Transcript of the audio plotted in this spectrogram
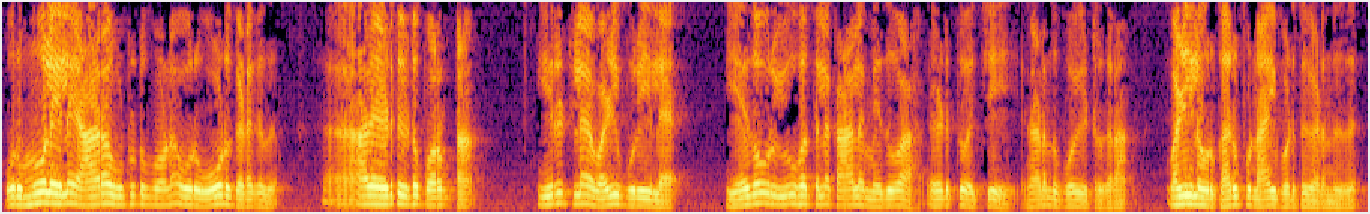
ஒரு மூலையில் யாரோ விட்டுட்டு போன ஒரு ஓடு கிடக்குது. அதை எடுத்துக்கிட்டு புறப்பட்டான். இருட்டில் வழி புரியல. ஏதோ ஒரு யூகத்தில் காலை மெதுவாக எடுத்து வச்சு நடந்து போய்கிட்டு இருக்கிறான். வழியில் ஒரு கருப்பு நாய் படுத்து கிடந்தது.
